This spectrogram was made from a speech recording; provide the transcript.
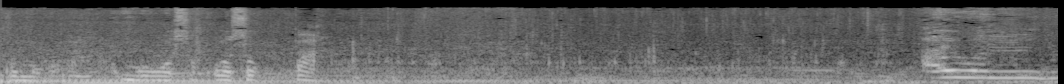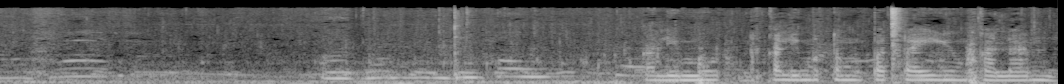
Kumu- Kumuusok-usok pa. I wonder who. Kalimut, nakalimutan mo patay yung kalan.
